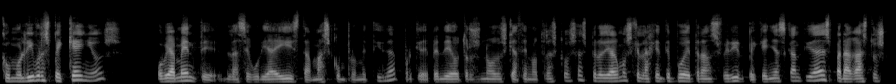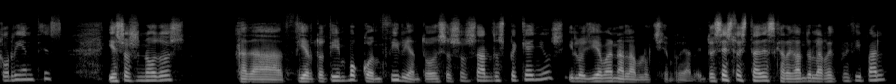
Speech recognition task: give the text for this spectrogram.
como libros pequeños, Obviamente la seguridad ahí está más comprometida porque depende de otros nodos que hacen otras cosas, pero digamos que la gente puede transferir pequeñas cantidades para gastos corrientes y esos nodos cada cierto tiempo concilian todos esos saldos pequeños y lo llevan a la blockchain real. Entonces esto está descargando la red principal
